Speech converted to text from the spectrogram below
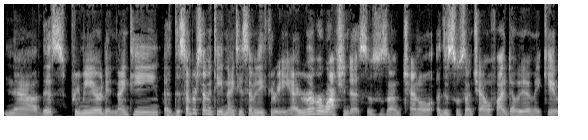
Now, this premiered in 19, uh, December 17, 1973. I remember watching this. This was on channel, uh, this was on channel 5, WMAQ.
